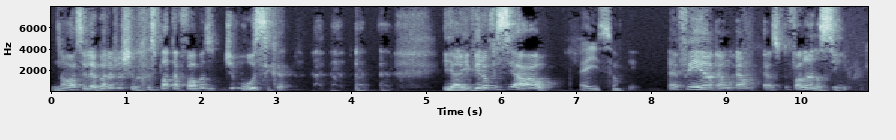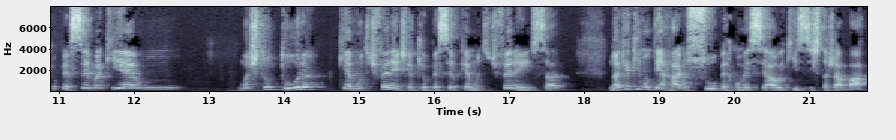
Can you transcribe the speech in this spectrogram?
Nossa, ele agora já chegou nas plataformas de música. e aí vira oficial. É isso. Enfim, é, é, um, é, um, é falando, assim. O que eu percebo é que é um, uma estrutura que é muito diferente, que aqui eu percebo que é muito diferente, sabe? Não é que aqui não tenha rádio super comercial e que exista jabá.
